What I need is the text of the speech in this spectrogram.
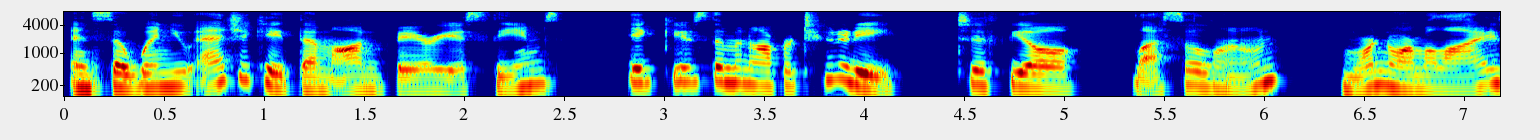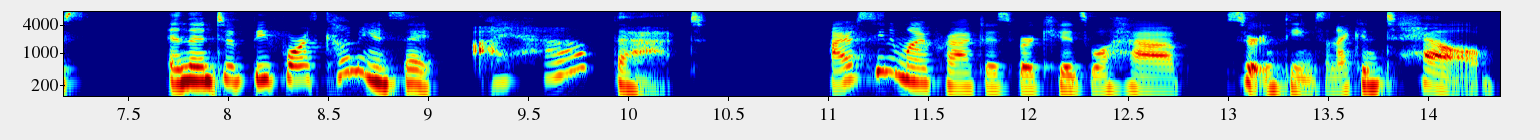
And so when you educate them on various themes, it gives them an opportunity to feel less alone, more normalized, and then to be forthcoming and say, I have that. I've seen in my practice where kids will have certain themes and I can tell.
